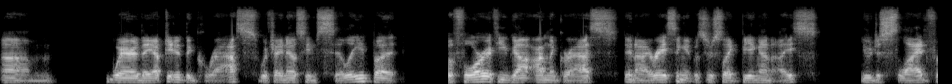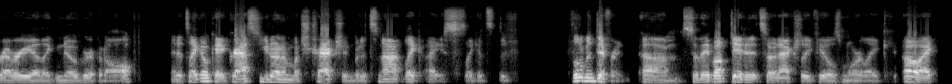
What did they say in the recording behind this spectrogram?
um, where they updated the grass, which I know seems silly, but before if you got on the grass in iRacing, it was just like being on ice. You would just slide forever. You had like no grip at all. And it's like, okay, grass, you don't have much traction, but it's not like ice. Like it's a little bit different. Um, so they've updated it so it actually feels more like, oh, I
